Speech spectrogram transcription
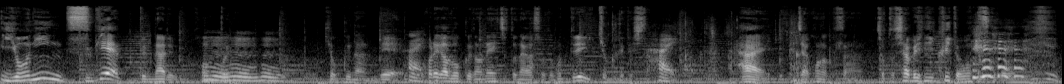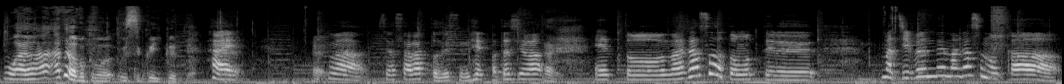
4人すげえってなる、本当に。うんうんうん。曲なんで、はい。これが僕のね、ちょっと流そうと思ってる一曲ででした。はい。はい。じゃあ、この子さん、ちょっと喋りにくいと思うんですけど、もうあの、ああとは僕も薄くいくんで。はい。はい。まあじゃあさらっとですね。私は、はい。えっと流そうと思ってるまあ自分で流すのか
